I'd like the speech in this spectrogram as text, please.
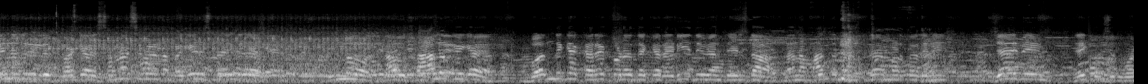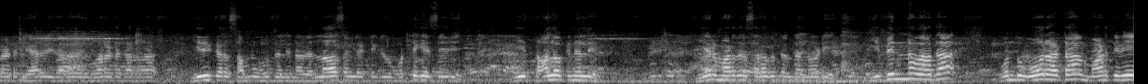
ಏನಾದರೂ ಇಲ್ಲಿ ಬಗ್ಗೆ ಸಮಸ್ಯೆಗಳನ್ನು ಬಗೆಹರಿಸ್ತಾ ಇದ್ದರೆ ಇನ್ನು ನಾವು ತಾಲೂಕಿಗೆ ಬಂದ್ಗೆ ಕರೆ ಕೊಡೋದಕ್ಕೆ ರೆಡಿ ಇದ್ದೀವಿ ಅಂತ ಹೇಳ್ತಾ ನನ್ನ ಮಾತನ್ನು ಮುಕ್ತಾಯ ಮಾಡ್ತಾ ಇದ್ದೀನಿ. ಜೈ ಭೀಮ್. ಜೈ ಕೃಷಿ ಹೋರಾಟಗಳು ಯಾರು ಇದ್ದಾರೆ ಹೋರಾಟಗಾರರ ಹಿರಿಕರ ಸಮೂಹದಲ್ಲಿ ನಾವೆಲ್ಲ ಸಂಘಟನೆಗಳು ಒಟ್ಟಿಗೆ ಸೇರಿ ಈ ತಾಲೂಕಿನಲ್ಲಿ ಏನು ಮಾಡಿದ್ರೆ ಸರೋಗುತ್ತೆ ಅಂತ ನೋಡಿ, ವಿಭಿನ್ನವಾದ ಒಂದು ಹೋರಾಟ ಮಾಡ್ತೀವಿ.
